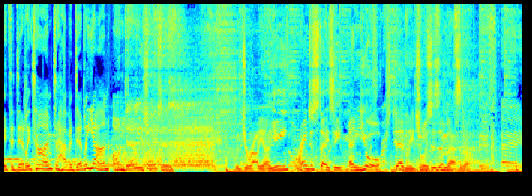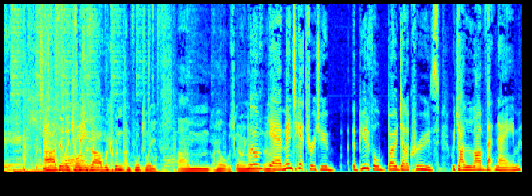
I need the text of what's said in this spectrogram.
It's a deadly time to have a deadly yarn on, Deadly Choices. With Jeralia Yee, Ranger Stacy, and your Deadly Choices ambassador. Uh, deadly choices are. We couldn't, unfortunately. Um, I don't know what was going We on. were, with, uh, yeah, meant to get through to the beautiful Bo Dela Cruz, which I love that name.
